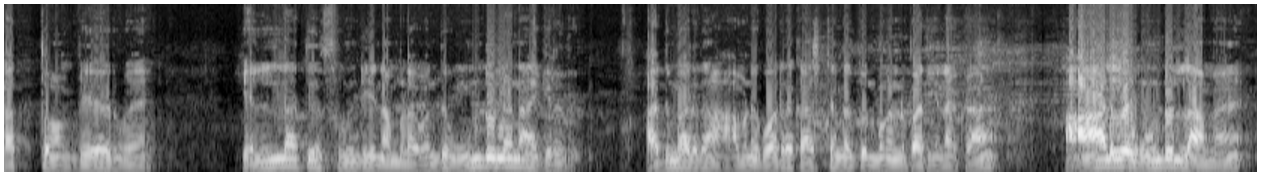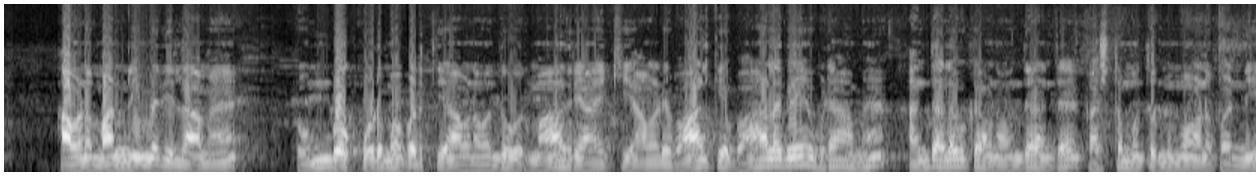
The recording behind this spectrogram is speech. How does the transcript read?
ரத்தம் வேர்வை எல்லாத்தையும் சுண்டி நம்மளை வந்து உண்டுலன்னு ஆக்கிறது அது மாதிரி தான் அவனுக்கு வர்ற கஷ்டங்கள் துன்பங்கள்னு பார்த்தீங்கன்னாக்கா ஆளையே உண்டு இல்லாமல் அவனை மண் நிம்மதி இல்லாமல் ரொம்ப கொடுமைப்படுத்தி அவனை வந்து ஒரு மாதிரி ஆக்கி அவனுடைய வாழ்க்கையை வாழவே விடாமல் அந்த அளவுக்கு அவனை வந்து அந்த கஷ்டமும் துன்பமும் அவனை பண்ணி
